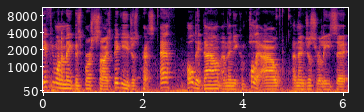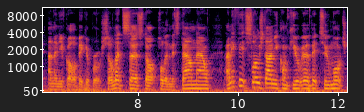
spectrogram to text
If you want to make this brush size bigger, you just press F hold it down and then you can pull it out and then just release it and then you've got a bigger brush. So let's uh, start pulling this down now. And if it slows down your computer a bit too much,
